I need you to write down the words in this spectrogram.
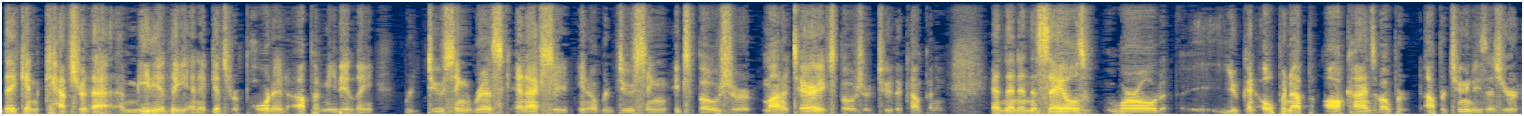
they can capture that immediately and it gets reported up immediately, reducing risk and actually, you know, reducing exposure, monetary exposure to the company. And then in the sales world, you can open up all kinds of opportunities as you're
